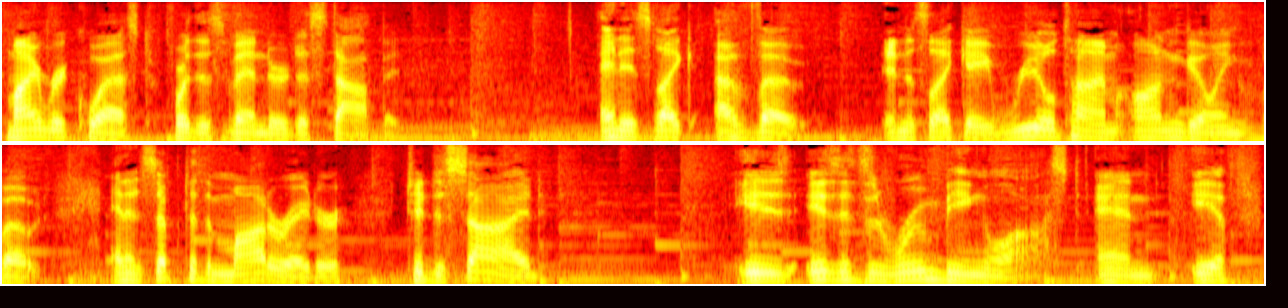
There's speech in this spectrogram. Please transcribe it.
my request for this vendor to stop it. And it's like a vote and it's like a real time ongoing vote. And it's up to the moderator to decide is is the room being lost? And if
